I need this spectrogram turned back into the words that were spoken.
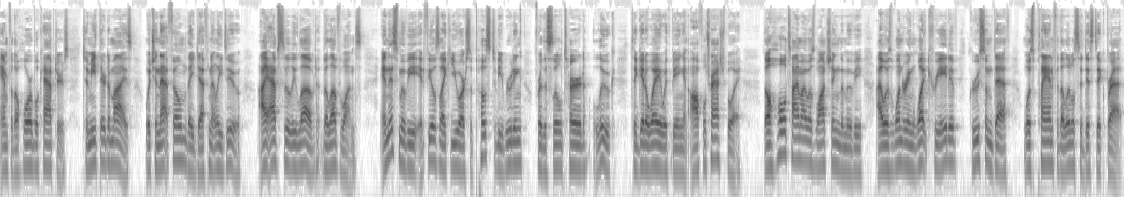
and for the horrible captors to meet their demise, which in that film they definitely do. I absolutely loved The Loved Ones. In this movie, it feels like you are supposed to be rooting for this little turd, Luke, to get away with being an awful trash boy. The whole time I was watching the movie, I was wondering what creative, gruesome death was planned for the little sadistic brat,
